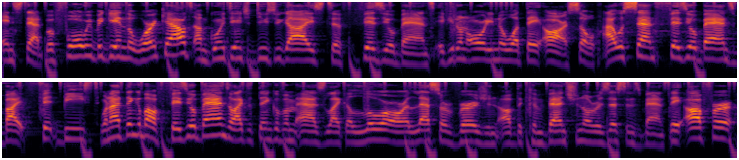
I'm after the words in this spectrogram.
instead. Before we begin the workouts, I'm going to introduce you guys to physio bands if you don't already know what they are. So I was sent physio bands by FitBeast. When I think about physio bands, I like to think of them as like a lower or lesser version of the conventional resistance bands. They offer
